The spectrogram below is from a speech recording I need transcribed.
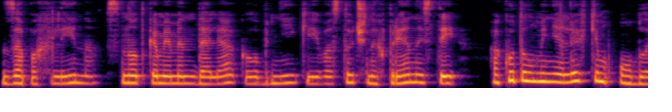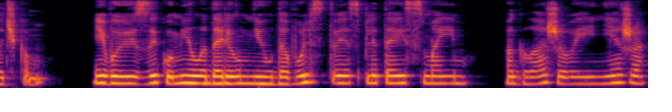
Запах лина с нотками миндаля, клубники и восточных пряностей окутал меня легким облачком. Его язык умело дарил мне удовольствие, сплетаясь с моим, оглаживая и нежа,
